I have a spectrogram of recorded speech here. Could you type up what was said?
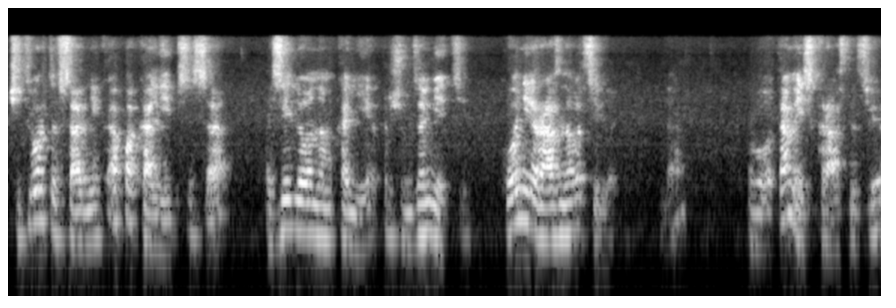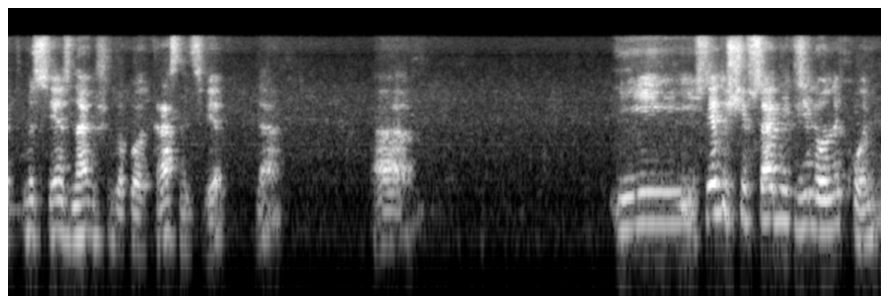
четвертый всадник апокалипсиса о зеленом коне, причем, заметьте, кони разного цвета. Да? Вот, там есть красный цвет, мы все знаем, что такое красный цвет. Да? И следующий всадник – зеленый конь.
